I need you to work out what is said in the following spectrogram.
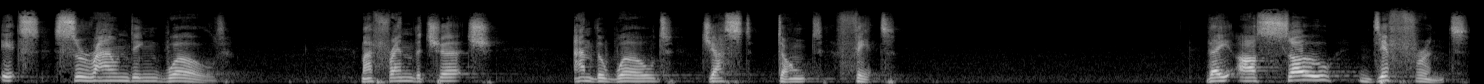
its surrounding world. My friend, the church and the world just don't fit. They are so different.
